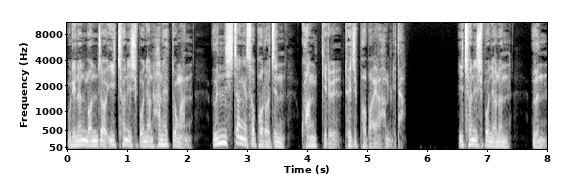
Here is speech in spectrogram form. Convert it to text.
우리는 먼저 2025년 한 해 동안 은 시장에서 벌어진 광기를 되짚어봐야 합니다. 2025년은 은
